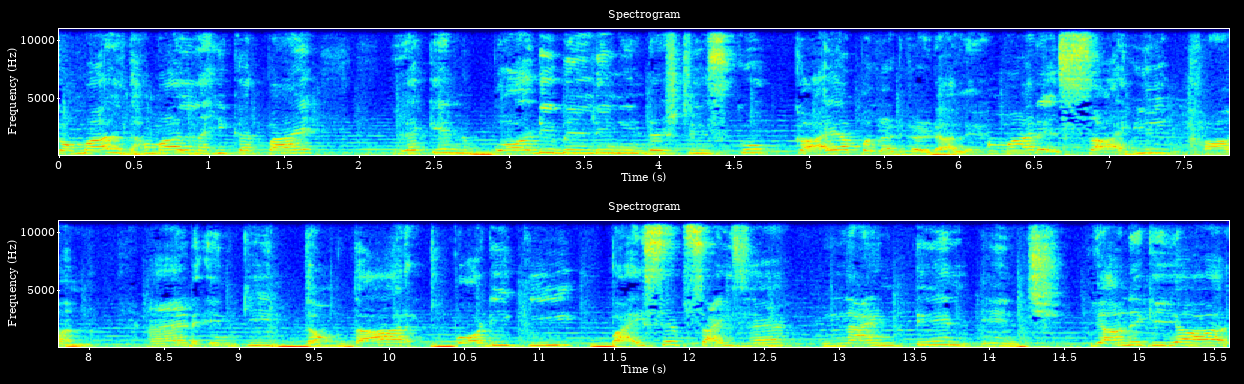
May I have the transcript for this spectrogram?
कमाल धमाल नहीं कर पाए, लेकिन बॉडी बिल्डिंग इंडस्ट्रीज़ को काया पलट कर डाले। हमारे साहिल खान एंड इनकी दमदार बॉडी की बाइसेप साइज़ है 19 इंच यानी कि यार,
